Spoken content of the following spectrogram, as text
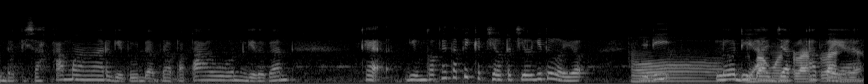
udah pisah kamar gitu udah berapa tahun gitu kan. Kayak diungkapnya tapi kecil-kecil gitu loh yuk oh, jadi lo diajak pelan -pelan apa ya, ya?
